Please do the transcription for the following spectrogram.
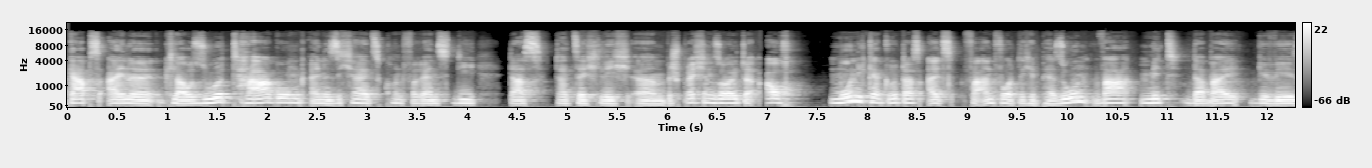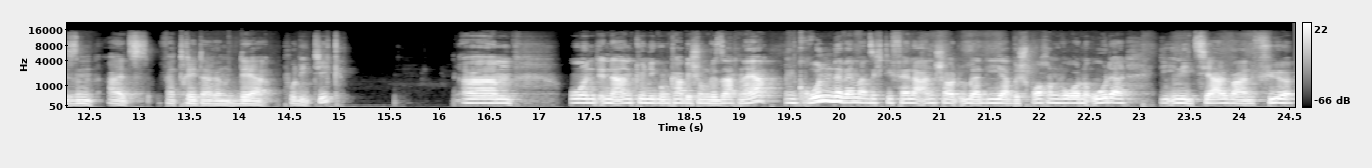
gab es eine Klausurtagung, eine Sicherheitskonferenz, die das tatsächlich ähm, besprechen sollte. Auch Monika Grütters als verantwortliche Person war mit dabei gewesen als Vertreterin der Politik. Ähm, und in der Ankündigung habe ich schon gesagt, naja, im Grunde, wenn man sich die Fälle anschaut, über die ja besprochen wurden oder die initial waren für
